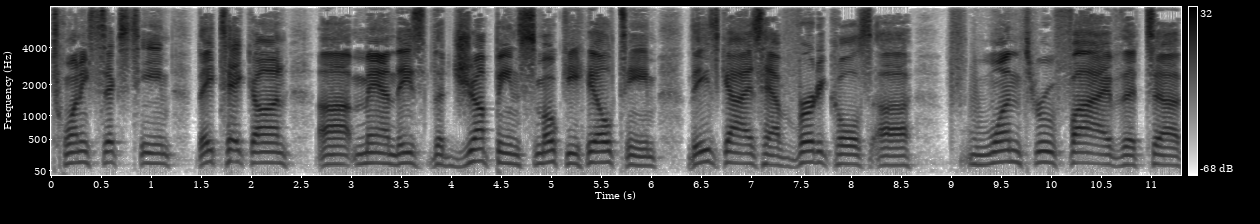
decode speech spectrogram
26 team, they take on, uh, man, these, the jumping Smoky Hill team. These guys have verticals, uh, one through five that uh,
